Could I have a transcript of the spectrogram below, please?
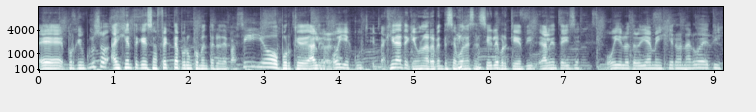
Eh, porque incluso hay gente que se afecta por un comentario de pasillo o porque algo, Claro. oye, escucha- imagínate que uno de repente se pone sensible porque alguien te dice, oye, el otro día me dijeron algo de ti.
